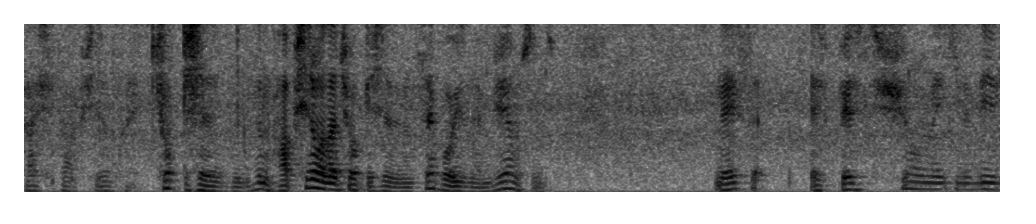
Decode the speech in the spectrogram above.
Kaçtı hapşırım kaçtı. Çok yaşadınız değil mi? Hapşırmadan çok yaşadınız hep o yüzden biliyor musunuz? Neyse FPS düşüyor onunla ilgili değil.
